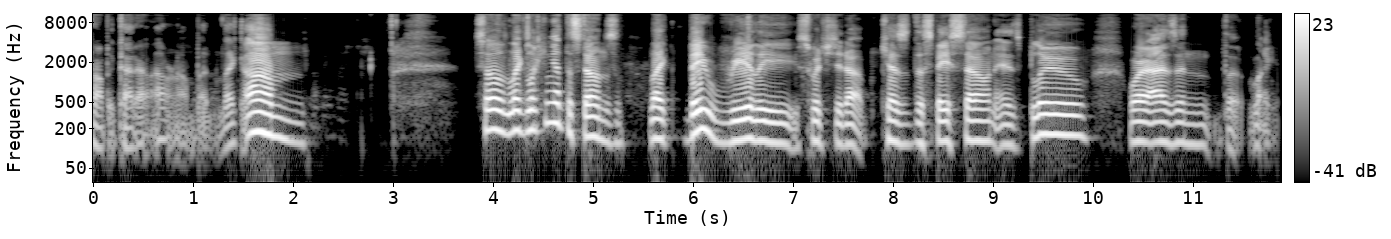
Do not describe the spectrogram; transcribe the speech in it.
probably cut out. I don't know, but like um. So like looking at the stones, like they really switched it up because the space stone is blue, whereas in the like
